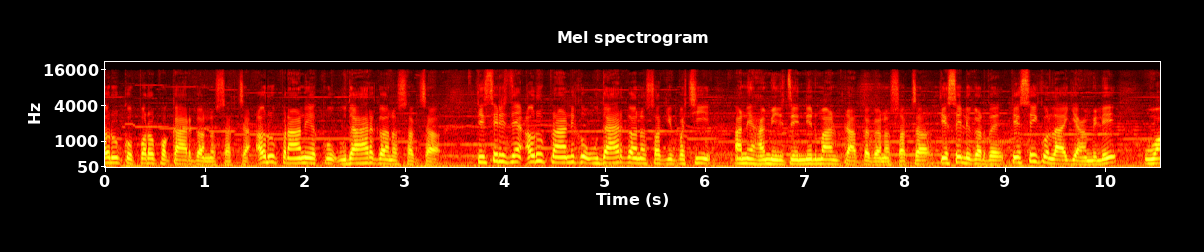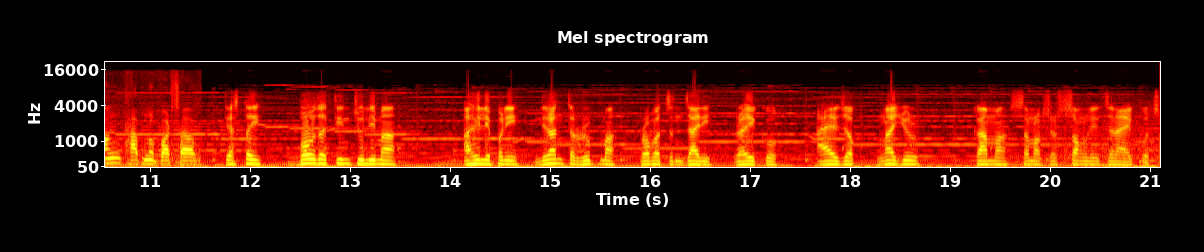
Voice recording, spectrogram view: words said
अरूको परोपकार गर्न सक्छ अरू प्राणीको उद्धार गर्न सक्छ। त्यसरी चाहिँ अरू प्राणीको उद्धार गर्न सकेपछि अनि हामीले चाहिँ निर्माण प्राप्त गर्न सक्छ। त्यसैले गर्दा त्यसैको लागि हामीले वाङ थाप्नुपर्छ। त्यस्तै बौद्ध तिनचुलीमा अहिले पनि निरन्तर रूपमा प्रवचन जारी रहेको आयोजक नायुर कामा संरक्षण सङ्घले जनाएको छ।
